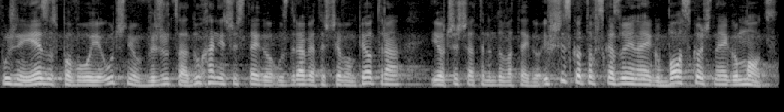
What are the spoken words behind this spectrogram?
później Jezus powołuje uczniów, wyrzuca ducha nieczystego, uzdrawia teściową Piotra i oczyszcza trędowatego. I wszystko to wskazuje na Jego boskość, na Jego moc.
